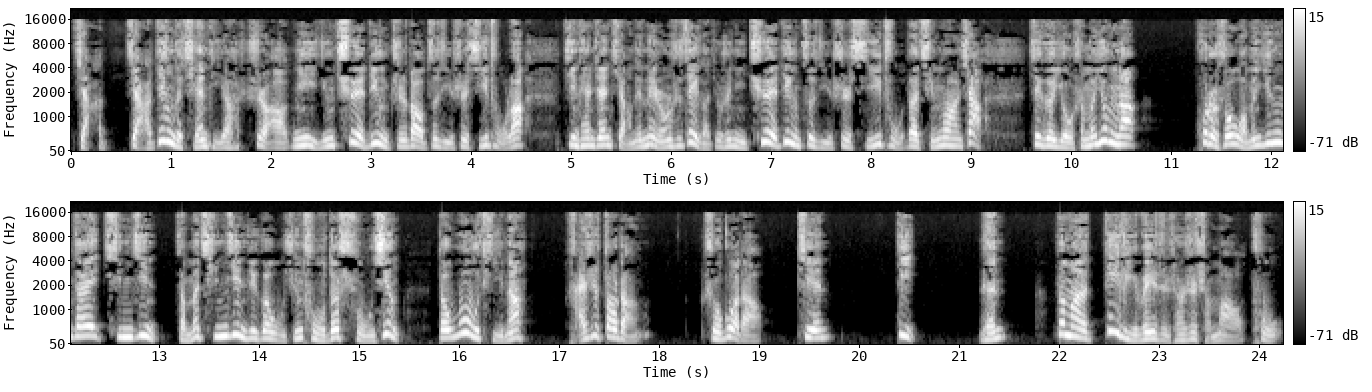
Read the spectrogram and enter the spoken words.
假假定的前提啊是啊，你已经确定知道自己是稀土了。今天咱讲的内容是这个，就是你确定自己是喜土的情况下，这个有什么用呢？或者说，我们应该亲近怎么亲近这个五行土的属性的物体呢？还是道长说过的啊，天地人。那么地理位置上是什么啊？土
